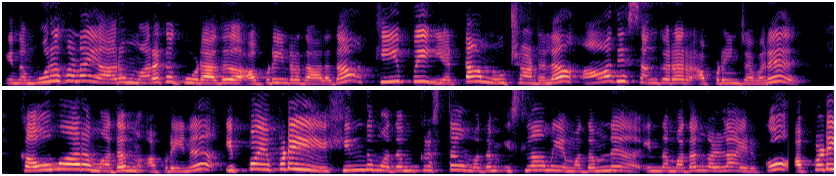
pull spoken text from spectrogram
இந்த முருகனை யாரும் மறக்க கூடாது அப்படின்றதாலதான் கிபி எட்டாம் நூற்றாண்டுல ஆதிசங்கரர் அப்படின்றவரு கௌமார மதம் அப்படின்னு இப்போ எப்படி ஹிந்து மதம் கிறிஸ்தவ மதம் இஸ்லாமிய மதம்னு இந்த மதங்கள்லாம் இருக்கோ அப்படி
